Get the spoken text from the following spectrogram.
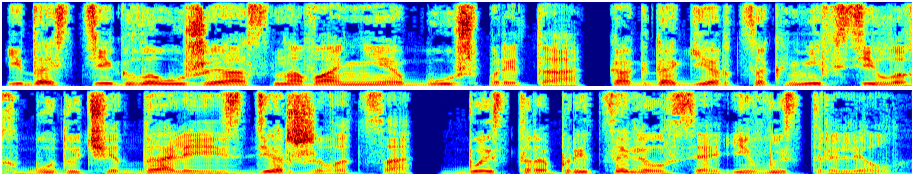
и достигла уже основания бушприта, когда герцог не в силах, будучи далее сдерживаться, быстро прицелился и выстрелил.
